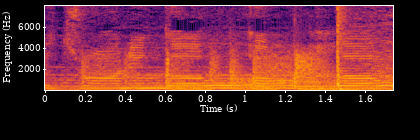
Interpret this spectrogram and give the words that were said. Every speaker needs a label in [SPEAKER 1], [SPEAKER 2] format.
[SPEAKER 1] it's running low, low, low.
